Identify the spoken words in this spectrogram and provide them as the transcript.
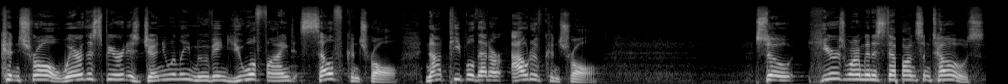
control. Where the Spirit is genuinely moving, you will find self control, not people that are out of control. So here's where I'm going to step on some toes.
